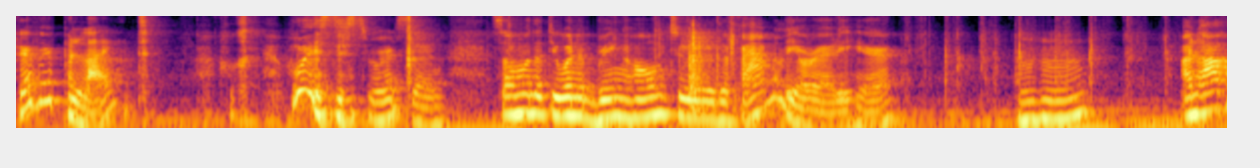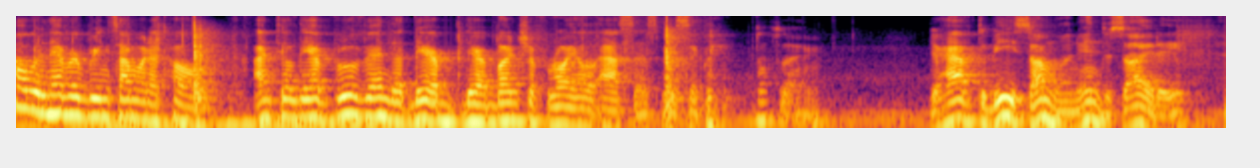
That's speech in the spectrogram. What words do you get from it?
Very very polite. Who is this person? Someone that you want to bring home to the family already here. Mm-hmm an Aqua will never bring someone at home until they have proven that they're they're a bunch of royal asses, basically. I'm saying. There have to be someone in society.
